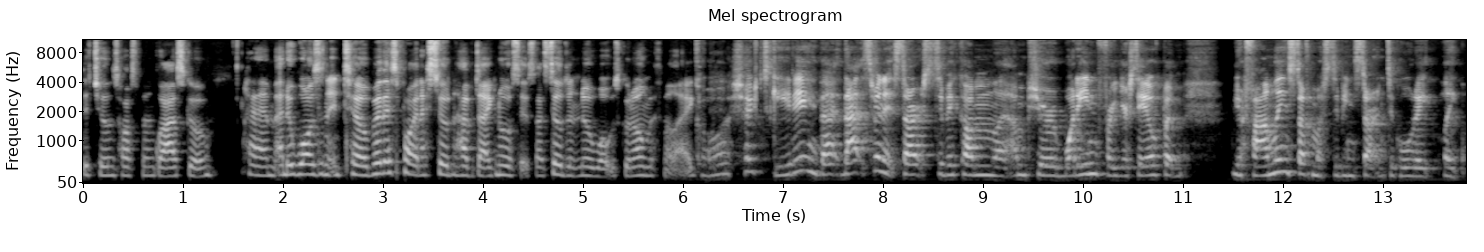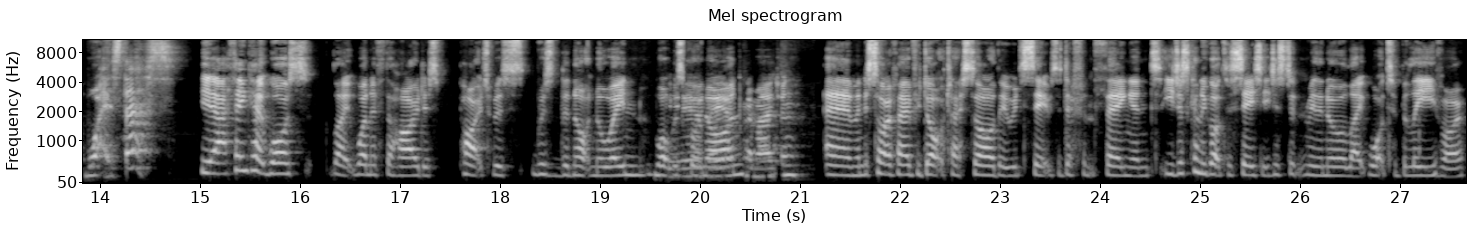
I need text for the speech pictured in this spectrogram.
the Children's Hospital in Glasgow. Um, and it wasn't until by this point I still didn't have a diagnosis. I still didn't know what was going on with my leg. Gosh, how scary! That that's when it starts to become, like, I'm sure, worrying for yourself, but your family and stuff must have been starting to go right. Like, what is this? Yeah, I think it was like one of the hardest parts was was the not knowing what yeah, was going on. I can imagine. Um, and it's sort of every doctor I saw, they would say it was a different thing, and you just kind of got to stage you just didn't really know like what to believe or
